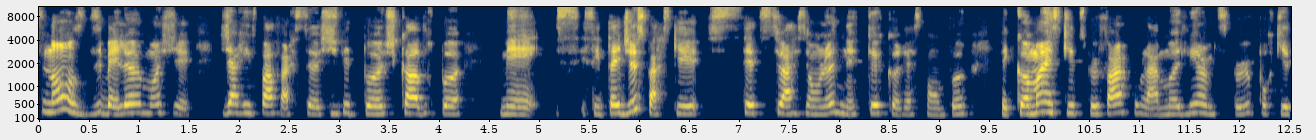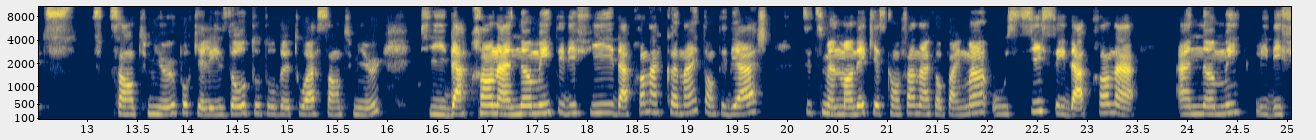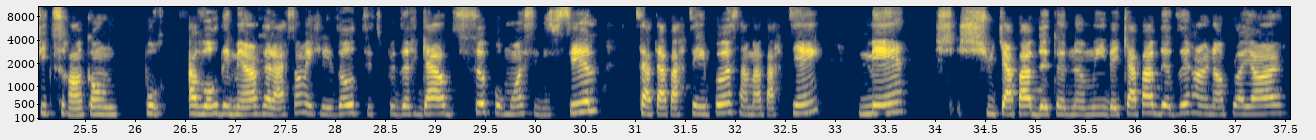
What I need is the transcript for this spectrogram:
sinon, on se dit, ben là, moi, je j'arrive pas à faire ça, je fit pas, je cadre pas. Mais c'est peut-être juste parce que cette situation-là ne te correspond pas. Fait comment est-ce que tu peux faire pour la modeler un petit peu pour que tu sentes mieux, pour que les autres autour de toi se sentent mieux. Puis d'apprendre à nommer tes défis, d'apprendre à connaître ton TDAH. Si tu me demandais qu'est-ce qu'on fait en accompagnement, aussi, c'est d'apprendre à, à nommer les défis que tu rencontres pour avoir des meilleures relations avec les autres. Si tu peux dire, regarde, ça pour moi, c'est difficile, ça t'appartient pas, ça m'appartient, mais je suis capable de te nommer, d'être capable de dire à un employeur,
